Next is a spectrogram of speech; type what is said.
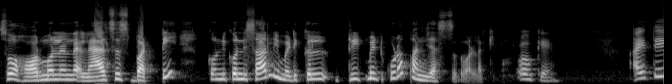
సో హార్మోనల్ అనాలిసిస్ బట్టి కొన్ని కొన్నిసార్లు ఈ మెడికల్ ట్రీట్మెంట్ కూడా పనిచేస్తుంది వాళ్ళకి. ఓకే. అయితే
